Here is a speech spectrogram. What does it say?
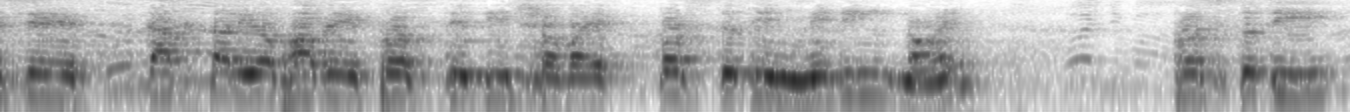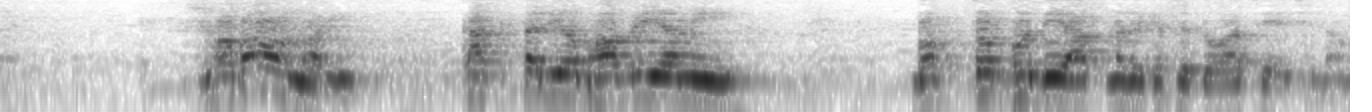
এসে কাকতালীয় ভাবে প্রস্তুতি সবাই, প্রস্তুতি মিটিং নয়, প্রস্তুতি সভাও নয়। কাকতালীয় ভাবে আমি বক্তব্য দিয়ে আপনাদের কাছে দোয়া চেয়েছিলাম।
